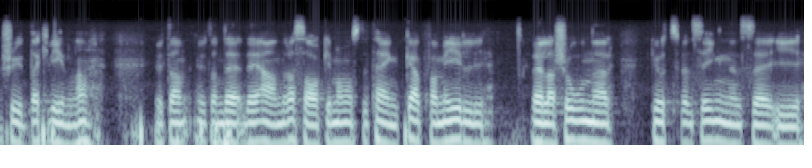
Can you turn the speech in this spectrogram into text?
skydda kvinnan utan, utan det, det, är andra saker. Man måste tänka familj, relationer, Guds välsignelse i,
